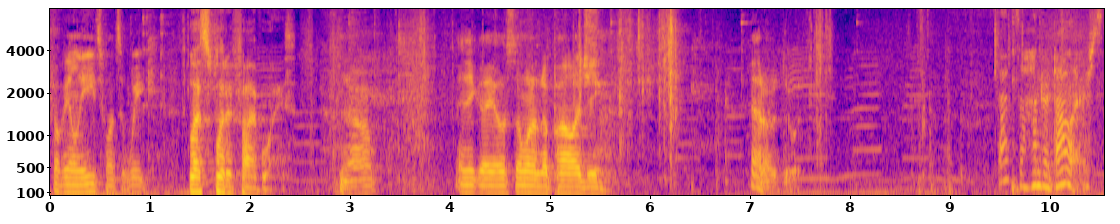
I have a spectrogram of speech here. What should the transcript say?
Probably only eats once a week. Let's split it five ways. No. I think I owe someone an apology. I don't do it. That's a hundred dollars.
